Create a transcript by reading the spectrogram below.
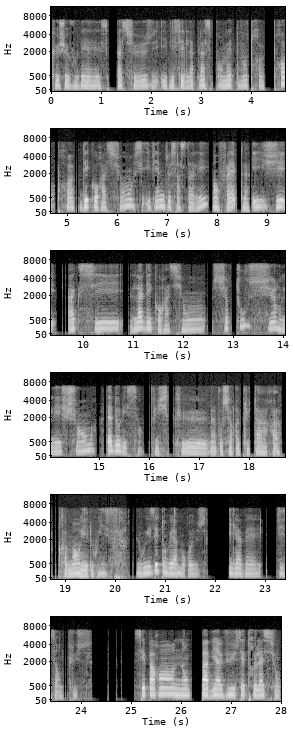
que je voulais spacieuse et laisser de la place pour mettre votre propre décoration. Ils viennent de s'installer en fait et j'ai axé la décoration surtout sur les chambres d'adolescents puisque ben, vous saurez plus tard comment est Louise. Louise est tombée amoureuse. Il avait dix ans de plus. Ses parents n'ont pas bien vu cette relation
